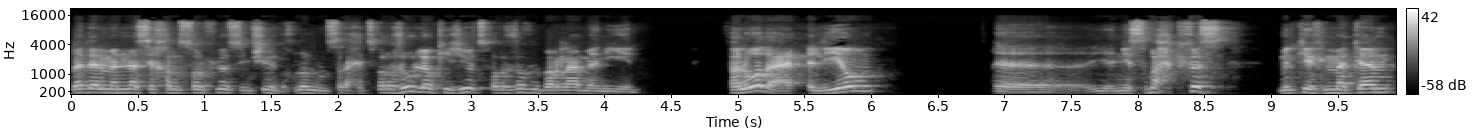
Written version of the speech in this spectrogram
بدل ما الناس يخلصوا الفلوس يمشيو يدخلوا للمسرح يتفرجوا ولاو كيجيو يتفرجوا في البرلمانيين. فالوضع اليوم آه، يعني صبح كفس من كيف ما كان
